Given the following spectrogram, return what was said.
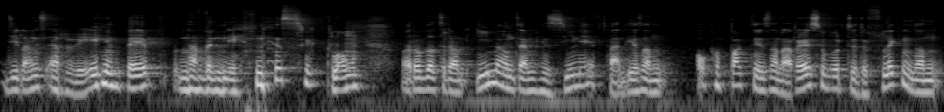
die langs een regenpijp naar beneden is geklommen, waarop dat er dan iemand hem gezien heeft, die is dan opgepakt, die is dan naar huis gevoerd door de flikken, dan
